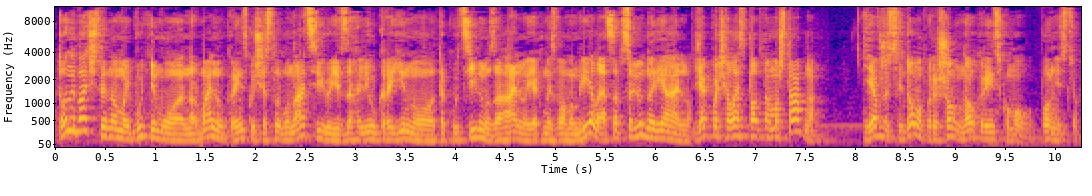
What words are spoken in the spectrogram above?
то не бачите на майбутньому нормальну українську щасливу націю і взагалі Україну таку цільну, загальну, як ми з вами мріяли, а це абсолютно реально. Як почалась повномасштабна, я вже свідомо перейшов на українську мову повністю.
